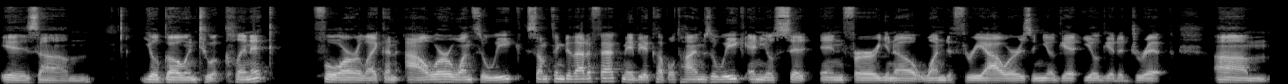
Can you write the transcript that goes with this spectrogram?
is um, you'll go into a clinic for like an hour once a week, something to that effect, maybe a couple times a week, and you'll sit in for you know one to three hours, and you'll get you'll get a drip. Um,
